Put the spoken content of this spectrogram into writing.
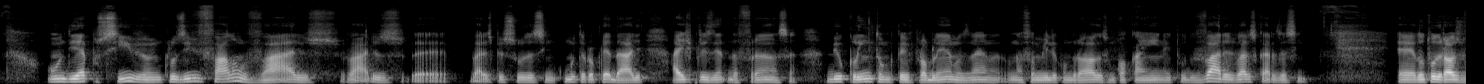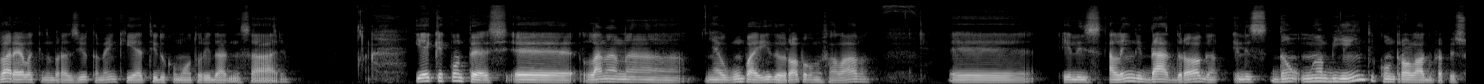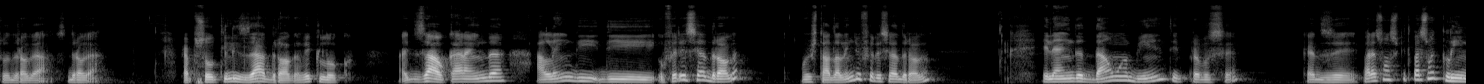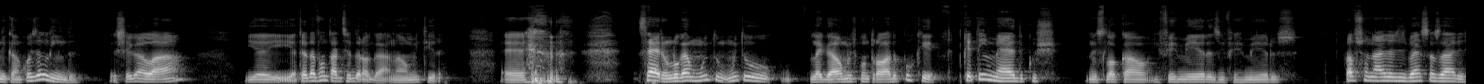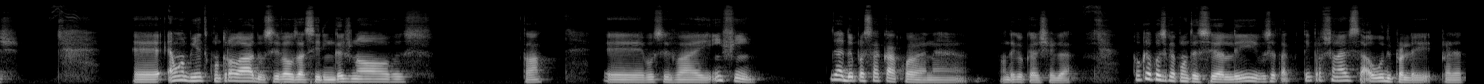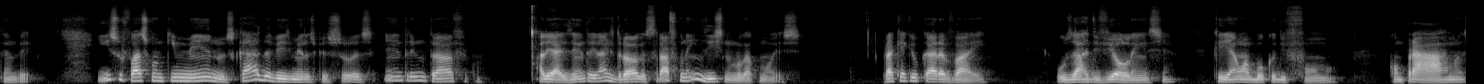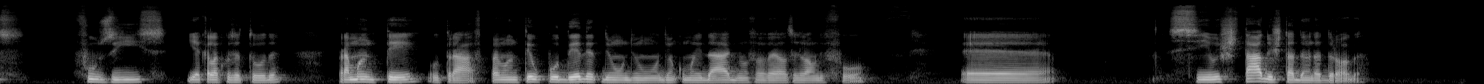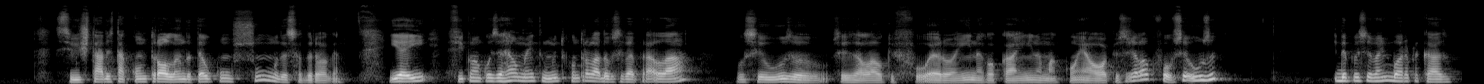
onde é possível, inclusive falam vários, vários, é, várias pessoas assim com muita propriedade. A ex-presidente da França, Bill Clinton que teve problemas, né, na, família com drogas, com cocaína e tudo, vários, vários caras assim. É, Dr. Drauzio Varela aqui no Brasil também, que é tido como autoridade nessa área. E aí o que acontece? É, lá na, na, em algum país da Europa, como eu falava, é, eles, além de dar droga, eles dão um ambiente controlado para a pessoa drogar, se drogar. Para a pessoa utilizar a droga, vê que louco. Aí diz, ah, o cara ainda, além de, de oferecer a droga, o Estado, além de oferecer a droga, ele ainda dá um ambiente para você. Quer dizer, parece um hospital, parece uma clínica, uma coisa linda. Você chega lá e aí até dá vontade de se drogar. Não, mentira. É... Sério, um lugar muito, muito legal, muito controlado. Por quê? Porque tem médicos, nesse local, enfermeiras, enfermeiros, profissionais das diversas áreas. É, é um ambiente controlado, você vai usar seringas novas, tá? É, você vai, enfim, já deu para sacar qual é, né? Onde é que eu quero chegar? Qualquer coisa que acontecer ali, você tá, tem profissionais de saúde para lhe, atender. Isso faz com que menos, cada vez menos pessoas entrem no tráfico. Aliás, entrem nas drogas. Tráfico nem existe num lugar como esse. Para que é que o cara vai usar de violência, criar uma boca de fumo, comprar armas, fuzis e aquela coisa toda para manter o tráfico, para manter o poder dentro de, um, de, um, de uma comunidade, de uma favela, seja lá onde for. É... Se o Estado está dando a droga, se o Estado está controlando até o consumo dessa droga. E aí fica uma coisa realmente muito controlada. Você vai para lá, você usa, seja lá o que for, heroína, cocaína, maconha, ópio, seja lá o que for, você usa e depois você vai embora para casa.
